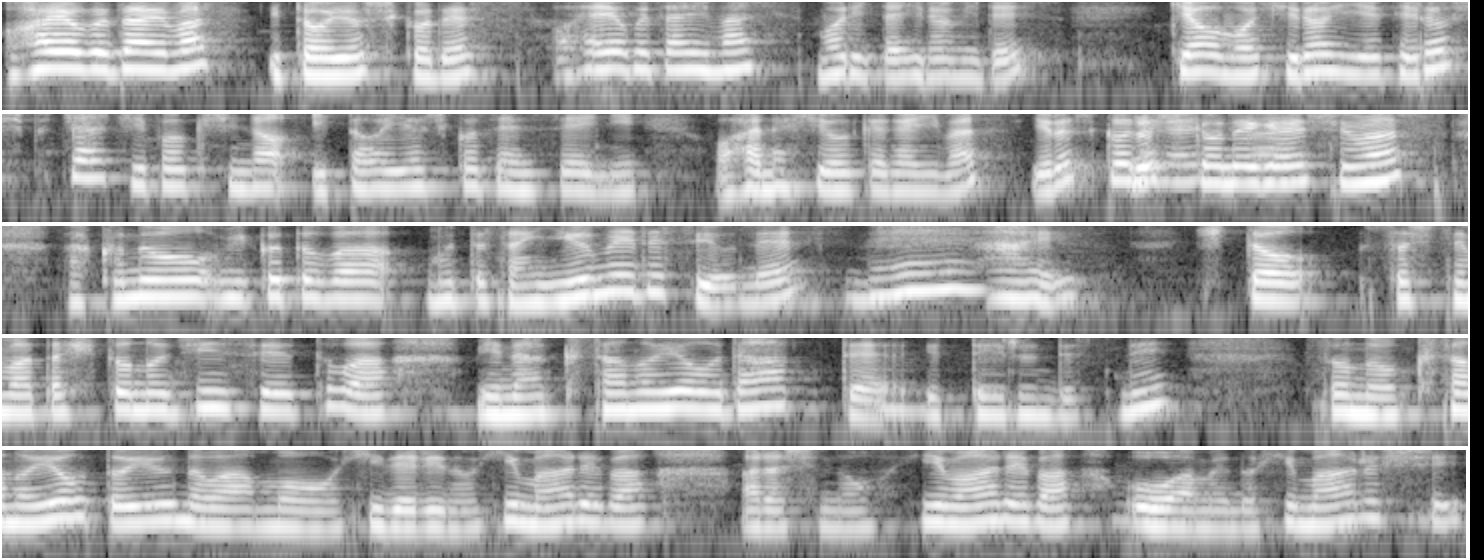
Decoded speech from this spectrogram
おはようございます。伊藤よしこです。おはようございます。森田博美です。今日も白い家フェローシップチャーチ牧師の伊藤よしこ先生にお話を伺います。よろしくお願いします。よろしくお願いしまあ、この御言葉森田さん有名ですよね。ね。はい。人そしてまた人の人生とは皆草のようだって言っているんですね、その草のようというのはもう日照りの日もあれば嵐の日もあれば大雨の日もあるし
